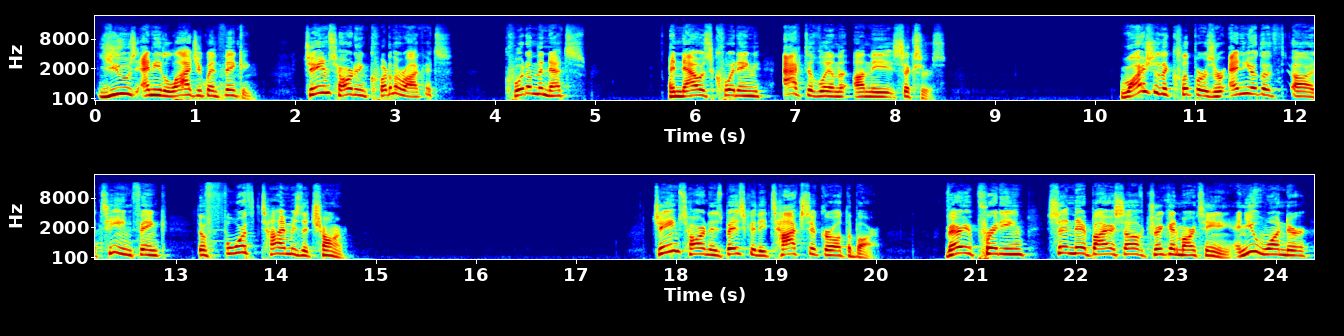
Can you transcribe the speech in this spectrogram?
use any logic when thinking. James Harden quit on the Rockets, quit on the Nets, and now is quitting actively on the on the Sixers. Why should the Clippers or any other uh, team think the fourth time is the charm? James Harden is basically the toxic girl at the bar. Very pretty, sitting there by herself drinking martini. And you wonder,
